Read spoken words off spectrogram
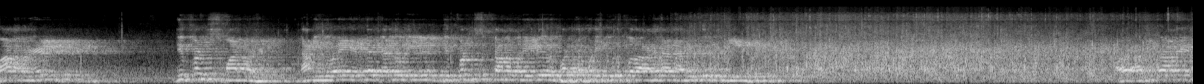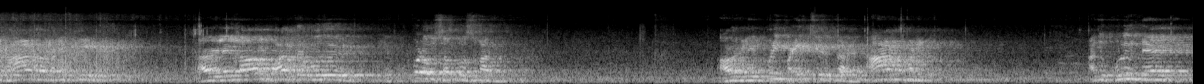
மாணவர்கள் டிஃபென்ஸ் மாணவர்கள். நான் இதுவரை எந்த கல்லூரியிலும் டிஃபென்ஸுக்கான முறையில் ஒரு பட்டப்படிப்பு இருப்பதாக நான் அறிந்திருக்கிறேன். அவர் அதிகாலை நாலரை மணிக்கு அவர்கள் எல்லாம் பார்த்தபோது எவ்வளவு சந்தோஷமாக இருந்தது. அவர்கள் எப்படி பயிற்சி எடுத்தார்கள்? நாலரை மணிக்கு அது குளிர் நேரம்.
